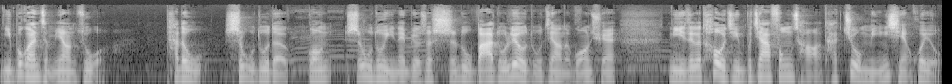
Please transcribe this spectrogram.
你不管怎么样做，它的五十五度的光，十五度以内，比如说十度、八度、六度这样的光圈，你这个透镜不加蜂巢，它就明显会有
